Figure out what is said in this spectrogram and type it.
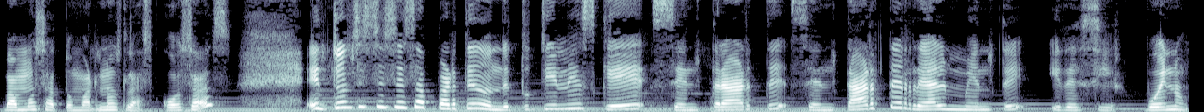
vamos a tomarnos las cosas. Entonces es esa parte donde tú tienes que centrarte, sentarte realmente y decir, bueno,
